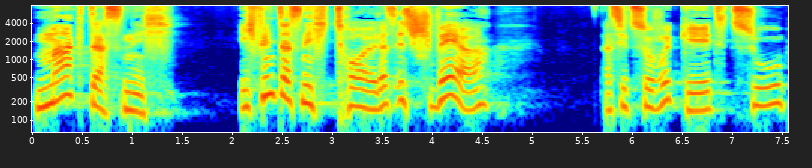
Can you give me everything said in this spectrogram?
mag das nicht. Ich finde das nicht toll. Das ist schwer, dass ihr zurückgeht zu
